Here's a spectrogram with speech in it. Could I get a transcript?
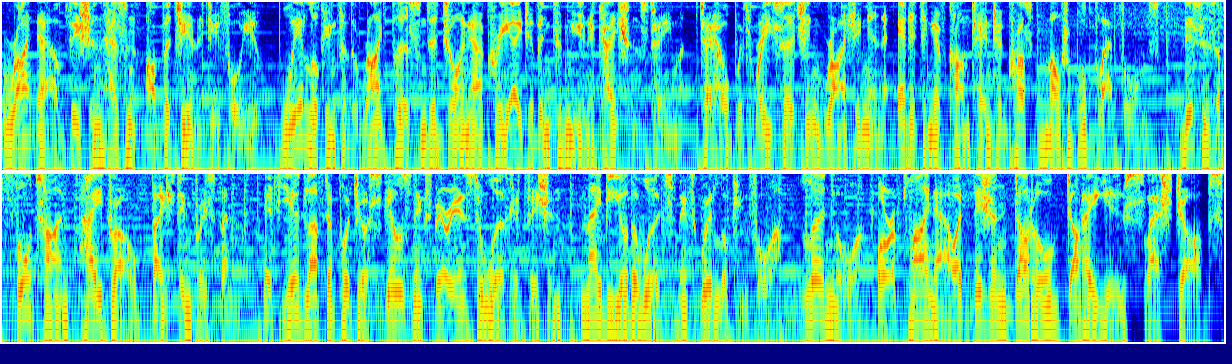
Right now, Vision has an opportunity for you. We're looking for the right person to join our creative and communications team to help with researching, writing, and editing of content across multiple platforms. This is a full time paid role based in Brisbane. If you'd love to put your skills and experience to work at Vision, maybe you're the wordsmith we're looking for. Learn more or apply now at vision.org.au slash jobs.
